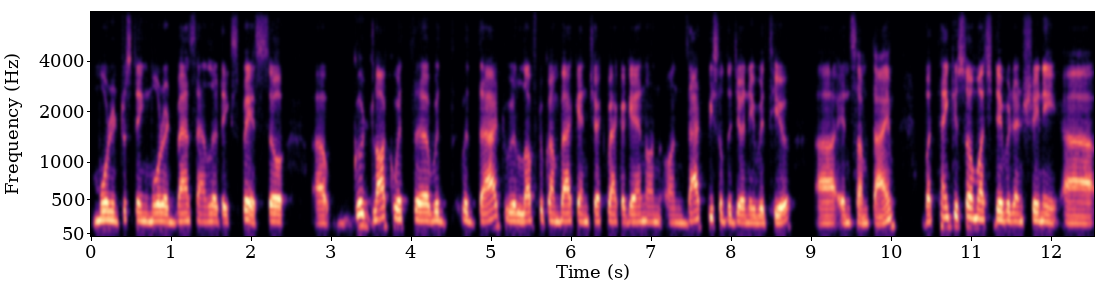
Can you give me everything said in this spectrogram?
more interesting, more advanced analytics space. So. Good luck with with with that. We'll love to come back and check back again on on that piece of the journey with you in some time. But thank you so much, David and Srini, uh,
